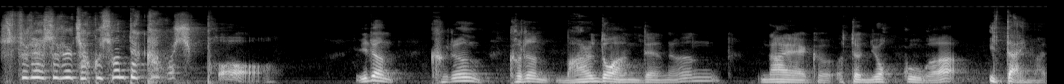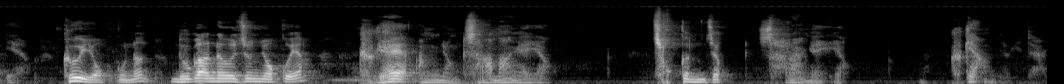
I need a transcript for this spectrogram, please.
스트레스를 자꾸 선택하고 싶어. 이런, 그런, 그런 말도 안 되는 나의 그 어떤 욕구가 있다, 이 말이에요. 그 욕구는 누가 넣어준 욕구야? 그게 악령 사망이에요. 조건적 사랑이에요. 그게 악령이다.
